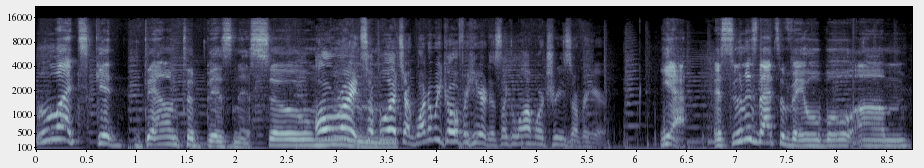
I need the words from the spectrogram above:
let's get down to business. So. Alright, hmm. so Bulletchuck, why don't we go over here? There's like a lot more trees over here. Yeah, as soon as that's available, um,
